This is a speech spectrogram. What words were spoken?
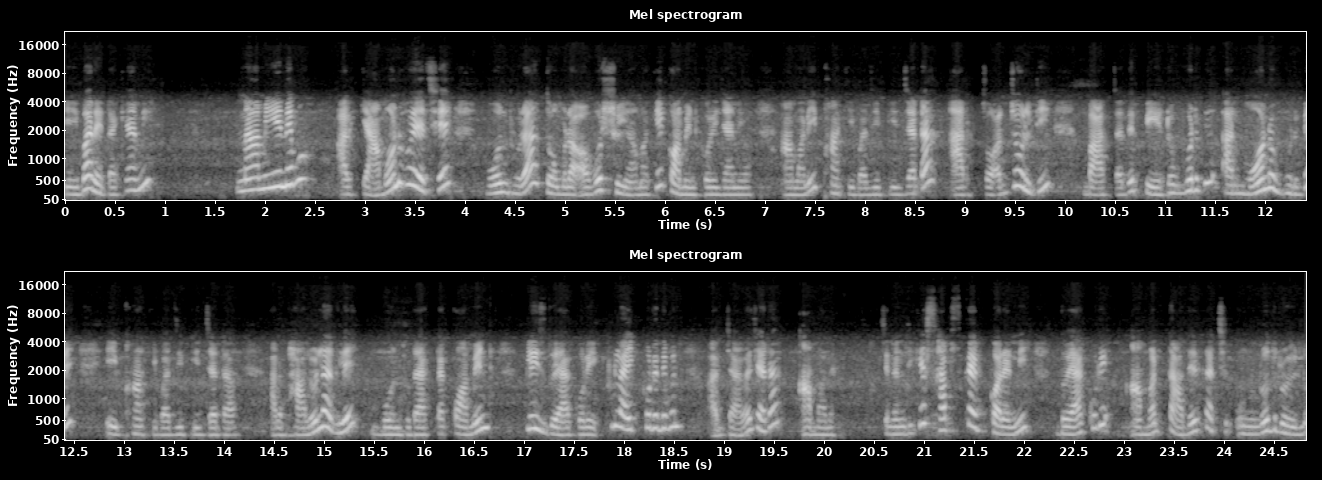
এবার এটাকে আমি নামিয়ে নেব। আর কেমন হয়েছে বন্ধুরা তোমরা অবশ্যই আমাকে কমেন্ট করে জানিও। আমার এই ফাঁকিবাজি পিৎজাটা আর চটজলটি বাচ্চাদের পেটও ভরবে আর মনও ভরবে এই ফাঁকিবাজি পিৎজাটা আর ভালো লাগলে বন্ধুরা একটা কমেন্ট প্লিজ দয়া করে একটু লাইক করে দেবেন। আর যারা যারা আমার চ্যানেলটিকে সাবস্ক্রাইব করেননি দয়া করে আমার তাদের কাছে অনুরোধ রইল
